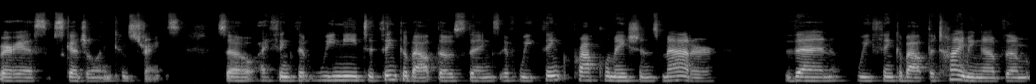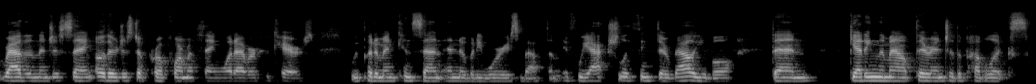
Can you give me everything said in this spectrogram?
various scheduling constraints. So I think that we need to think about those things. If we think proclamations matter, then we think about the timing of them rather than just saying, oh, they're just a pro forma thing, whatever, who cares? We put them in consent and nobody worries about them. If we actually think they're valuable, then getting them out there into the public's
